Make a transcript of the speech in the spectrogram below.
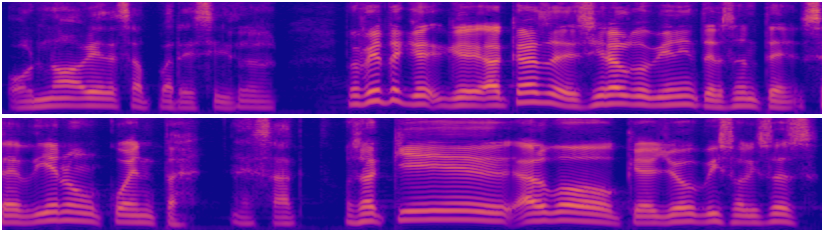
o no había desaparecido. Pero fíjate que, acabas de decir algo bien interesante. Se dieron cuenta. Exacto. O sea, aquí algo que yo visualizo es,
